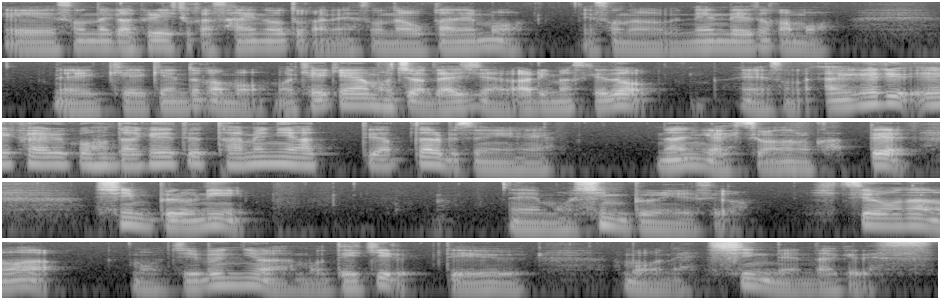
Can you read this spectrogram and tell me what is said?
えーそんな学歴とか才能とかね、そんなお金も、えその年齢とかも、ね、経験とかも、まあ、経験はもちろん大事ではありますけど、えーその上げる、英会話力を本当上げてるためにやってやったら別にね、何が必要なのかって、シンプルに、ね、もうシンプルにですよ。必要なのは、もう自分にはもうできるっていう、もうね、信念だけです。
